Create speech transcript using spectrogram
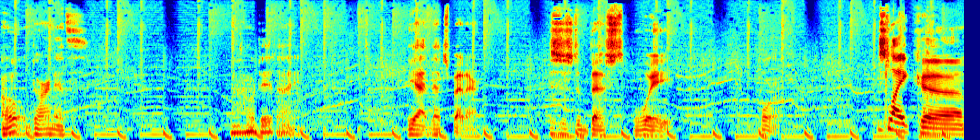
Oh, darn it. How did I? Yeah, that's better. This is the best way for it. It's like, uh,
